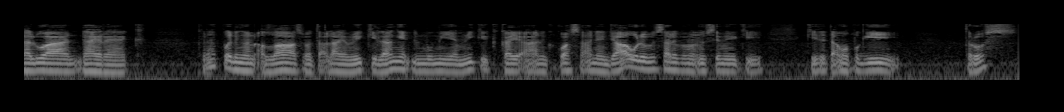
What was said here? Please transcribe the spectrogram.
Laluan direct Kenapa dengan Allah SWT Yang memiliki langit dan bumi Yang memiliki kekayaan Kekuasaan yang jauh lebih besar Daripada manusia memiliki Kita tak mau pergi Terus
